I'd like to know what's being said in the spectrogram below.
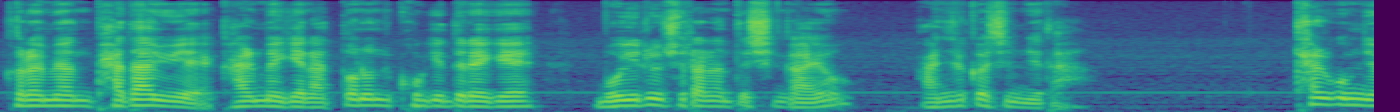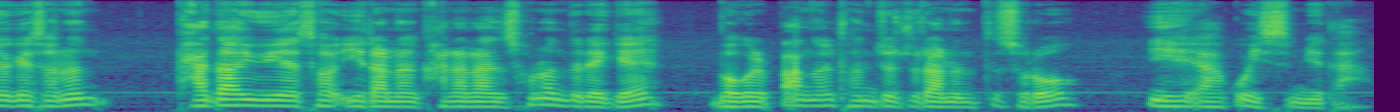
그러면 바다 위에 갈매기나 또는 고기들에게 모이를 주라는 뜻인가요? 아닐 것입니다. 탈굽역에서는 바다 위에서 일하는 가난한 선원들에게 먹을 빵을 던져주라는 뜻으로 이해하고 있습니다.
